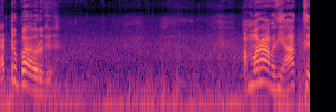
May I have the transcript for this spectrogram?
நட்டுருப்பா அவருக்கு. அமராவதி ஆற்று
